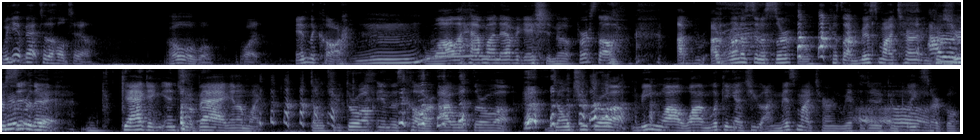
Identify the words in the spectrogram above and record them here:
we get back to the hotel. Oh, whoa, whoa. What? In the car. Mm. While I have my navigation up, first off, I, I run us in a circle because I missed my turn because you're sitting there gagging into a bag, and I'm like, "Don't you throw up in this car? I will throw up. Don't you throw up." Meanwhile, while I'm looking at you, I miss my turn. We have to do a complete Oh. circle,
